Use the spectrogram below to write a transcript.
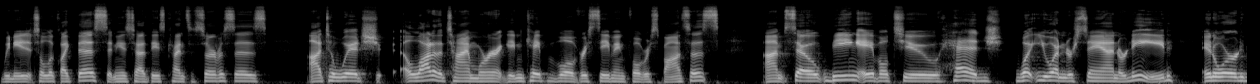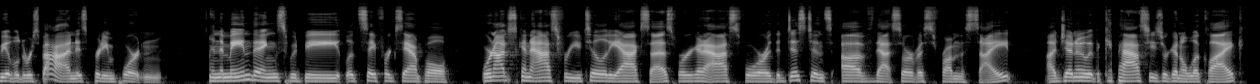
we need it to look like this, it needs to have these kinds of services, uh, to which a lot of the time we're incapable of receiving full responses. Um, so being able to hedge what you understand or need in order to be able to respond is pretty important. And the main things would be, let's say, for example, we're not just going to ask for utility access. We're going to ask for the distance of that service from the site, uh, generally what the capacities are going to look like.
